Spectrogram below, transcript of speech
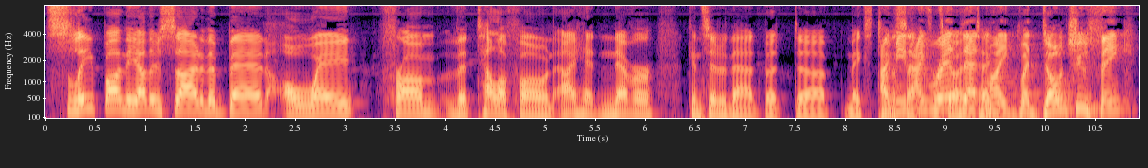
Sleep on the other side of the bed away from the telephone. I had never considered that but uh makes I mean I read that Mike it. but don't you think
